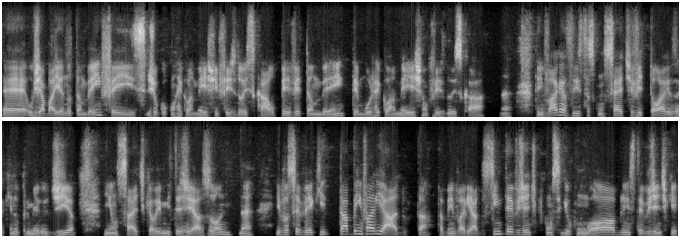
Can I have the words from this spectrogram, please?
É, o Jabaiano também fez, jogou com Reclamation e fez 2K. O PV também, Temur Reclamation fez 2K. Né? Tem várias listas com sete vitórias aqui no primeiro dia em um site que é o MTG Azone, né? E você vê que tá bem variado, tá? Tá bem variado. Sim, teve gente que conseguiu com Goblins, teve gente que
